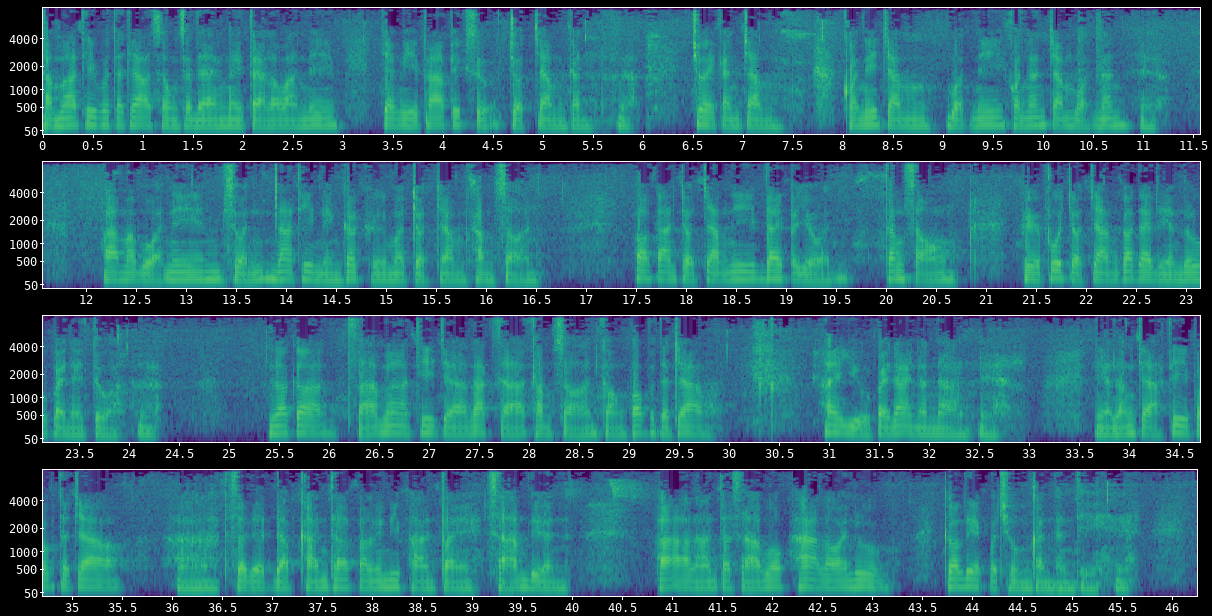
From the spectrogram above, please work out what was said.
ธรรมะที่พระพุทธเจ้าทรงแสดงในแต่ละวันนี้ จะมีพระภิกษุจดจำกัน ช่วยกันจำคนนี้จำบทนี้ คนนั้นจำบทนั้นพระมาบวชนี่ส่วนหน้าที่หนึ่งก็คือมาจดจำคำสอน เพราะการจดจำนี้ได้ประโยชน์ทั้งสอง คือผู้จดจำก็ได้เรียนรู้ไปในตัว แล้วก็สามารถที่จะรักษาคำสอนของพระพุทธเจ้า ให้อยู่ไปได้นานๆเนี่ยเนี่ยหลังจากที่พระพุทธเจ้าเสด็จดับขันธปรินิพานไปสามเดือน พระอาหารหันตสาวกห้าร้อยรูป ก็เรียกประชุมกันทันที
